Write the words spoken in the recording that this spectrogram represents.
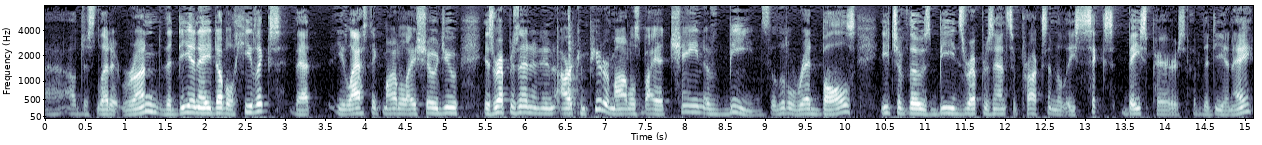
uh, I'll just let it run. The DNA double helix, that elastic model I showed you, is represented in our computer models by a chain of beads, the little red balls. Each of those beads represents approximately six base pairs of the DNA.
